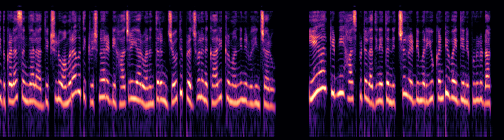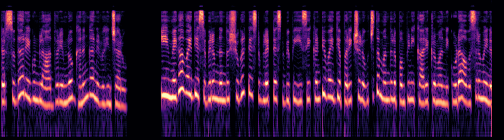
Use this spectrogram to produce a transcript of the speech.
ఐదు కళా సంఘాల అధ్యక్షులు అమరావతి కృష్ణారెడ్డి హాజరయ్యారు. అనంతరం జ్యోతి ప్రజ్వలన కార్యక్రమాన్ని నిర్వహించారు. ఏఆర్ కిడ్నీ హాస్పిటల్ అధినేత నిచ్చల్ రెడ్డి మరియు కంటి వైద్య నిపుణులు డాక్టర్ సుధా రేగుండ్ల ఆధ్వర్యంలో ఘనంగా నిర్వహించారు. ఈ మెగా వైద్య శిబిరం నందు షుగర్ టెస్ట్ బ్లడ్ టెస్ట్ బిపిఈసి కంటి వైద్య పరీక్షలు ఉచిత మందుల పంపిణీ కార్యక్రమాన్ని కూడా అవసరమైన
